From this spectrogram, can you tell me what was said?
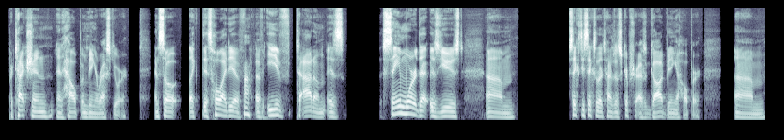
protection, and help, and being a rescuer. And so, like this whole idea of, Huh. of Eve to Adam is the same word that is used um, 66 other times in scripture as God being a helper. Um,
